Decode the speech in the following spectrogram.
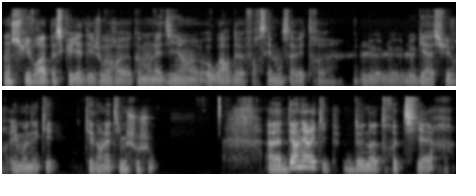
On suivra parce qu'il y a des joueurs, comme on l'a dit, hein, Howard, forcément, ça va être le, le, gars à suivre, et Moneke, qui est dans la team chouchou. Euh, dernière équipe de notre tiers,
